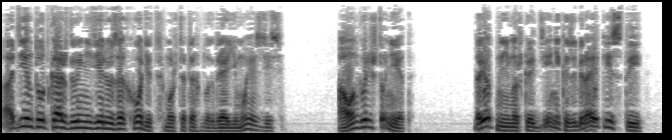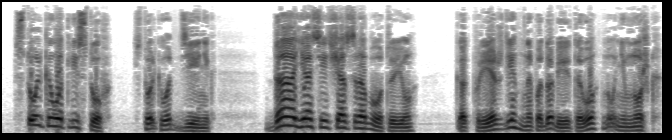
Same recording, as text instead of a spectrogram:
Один тут каждую неделю заходит, может, это благодаря ему я здесь. А он говорит, что нет. Дает мне немножко денег и забирает листы. Столько вот листов, столько вот денег. Да, я сейчас работаю, как прежде, наподобие того, ну, немножко.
